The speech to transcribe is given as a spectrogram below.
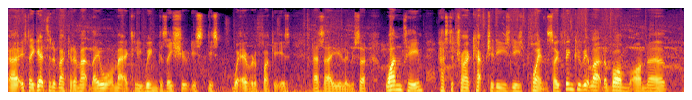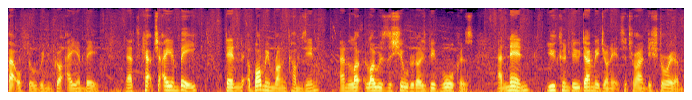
uh, if they get to the back of the map, they automatically win because they shoot this, this whatever the fuck it is. That's how you lose. So one team has to try to capture these these points. So think of it like the bomb on uh, Battlefield when you've got A and B. They have to capture A and B, then a bombing run comes in and lo lowers the shield of those big walkers, and then you can do damage on it to try and destroy them.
